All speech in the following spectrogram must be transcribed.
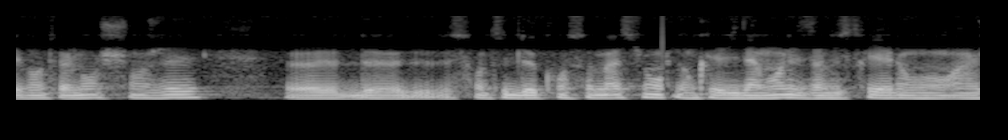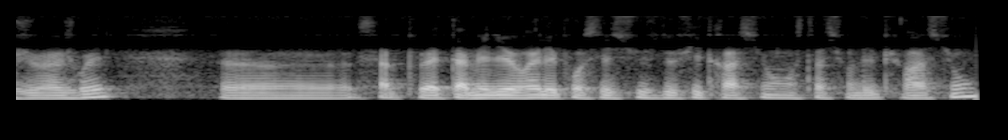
éventuellement changer euh, de, son type de consommation. Donc évidemment, les industriels ont un jeu à jouer. ça peut être améliorer les processus de filtration en station d'épuration,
